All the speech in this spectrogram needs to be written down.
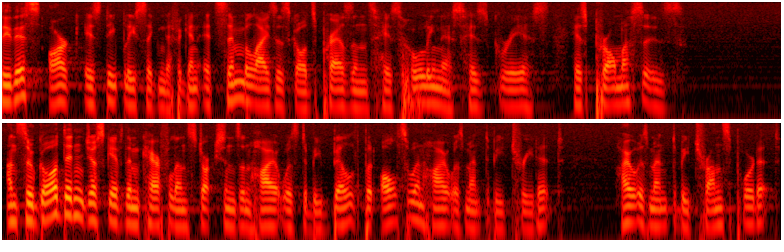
See, this ark is deeply significant. It symbolizes God's presence, His holiness, His grace, His promises. And so God didn't just give them careful instructions on how it was to be built, but also on how it was meant to be treated, how it was meant to be transported.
